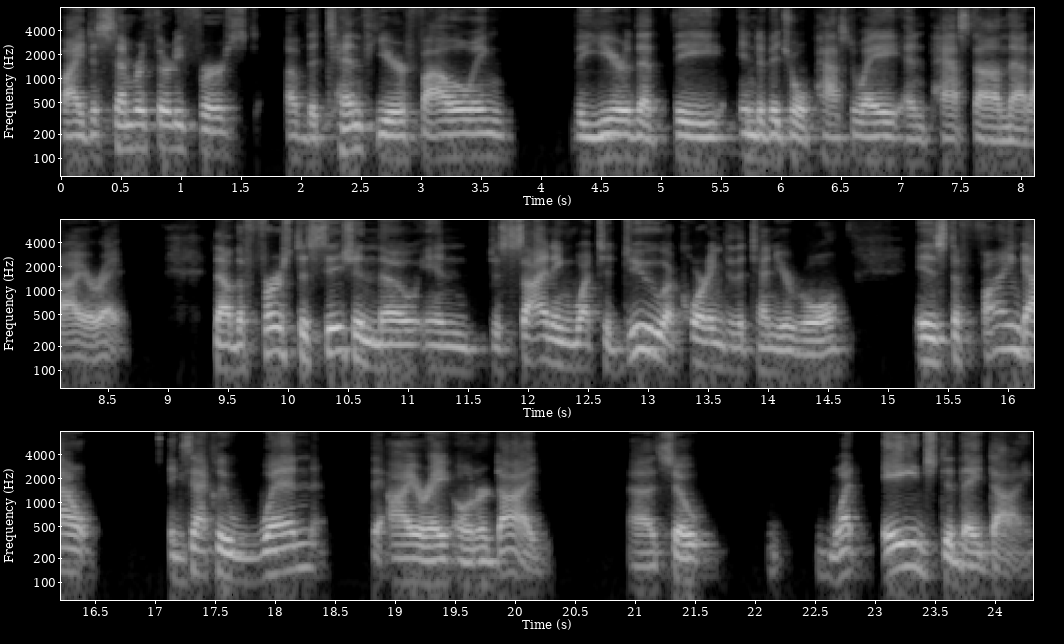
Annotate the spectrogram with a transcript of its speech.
by December 31st of the 10th year following the year that the individual passed away and passed on that IRA. Now, the first decision, though, in deciding what to do according to the 10 year rule is to find out exactly when the IRA owner died. Uh, so, what age did they die?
